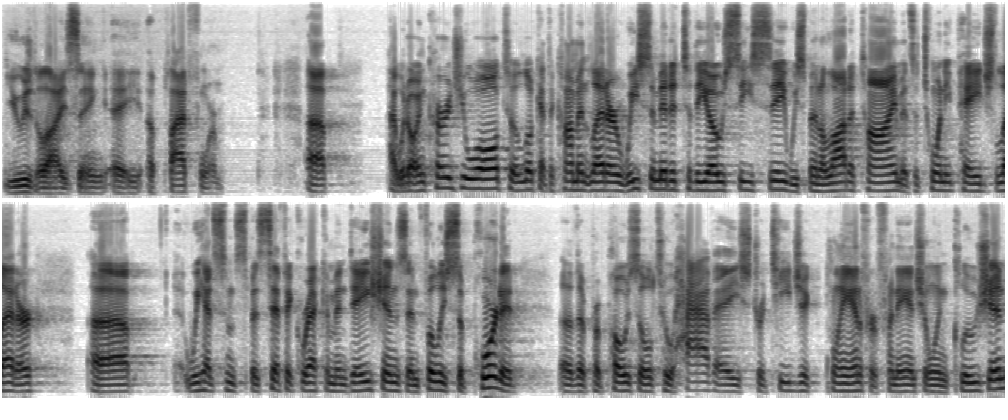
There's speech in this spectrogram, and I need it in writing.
utilizing a, a platform. Uh, I would encourage you all to look at the comment letter we submitted to the OCC. We spent a lot of time. It's a 20-page letter. Uh, we had some specific recommendations and fully supported uh, the proposal to have a strategic plan for financial inclusion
